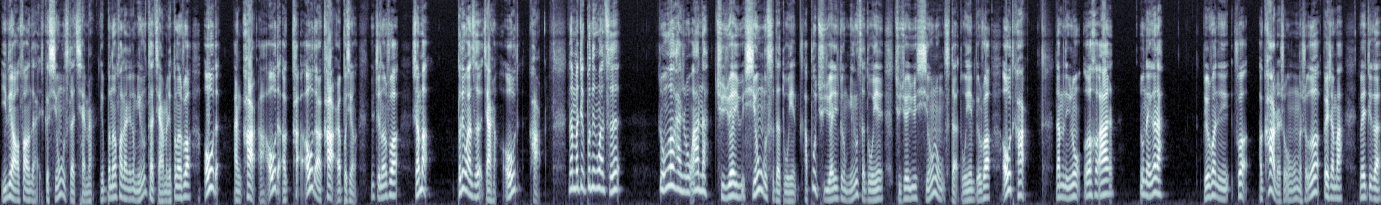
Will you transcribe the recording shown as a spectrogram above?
一定要放在这个形容词的前面，你不能放在这个名词前面，你不能说 old an car 啊，old a car，old a car 而不行，你只能说什么不定冠词加上 old car。那么这个不定冠词用 a 还是用 an 呢？取决于形容词的读音啊，不取决于这个名词的读音，取决于形容词的读音。比如说 old car，那么你用 a 和 an 用哪个呢？比如说你说 a car 的时候用的是 a，为什么？因为这个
